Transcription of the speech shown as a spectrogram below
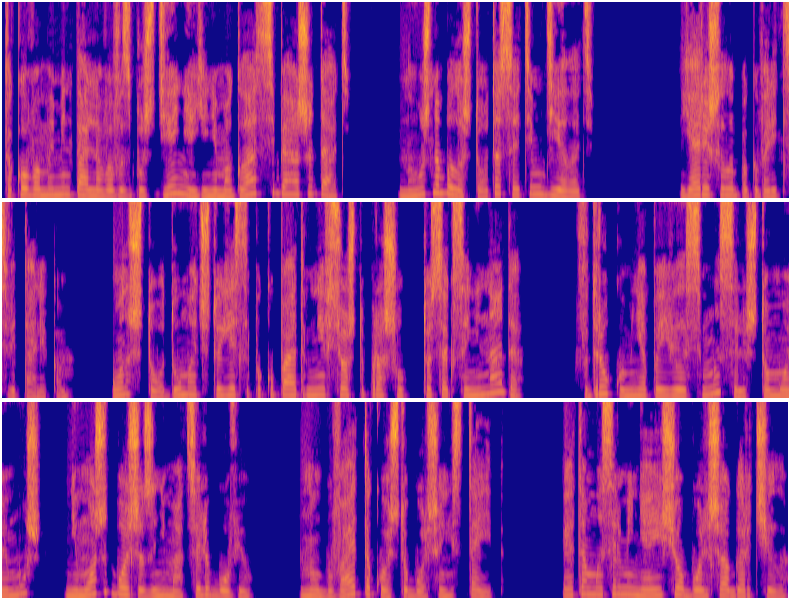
Такого моментального возбуждения я не могла от себя ожидать. Нужно было что-то с этим делать. Я решила поговорить с Виталиком. Он что, думает, что если покупает мне все, что прошу, то секса не надо? Вдруг у меня появилась мысль, что мой муж не может больше заниматься любовью, ну, бывает такое, что больше не стоит. Эта мысль меня еще больше огорчила.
